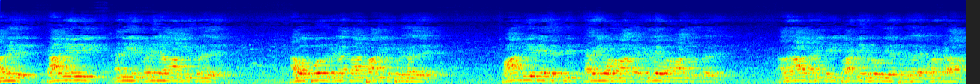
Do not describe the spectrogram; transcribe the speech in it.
அது காவேரி நதியின் வடிநிலமாக இருக்கிறது. அவ்வப்போது வெள்ளத்தால் பாதிக்கப்படுகிறது. பாண்டிய தேசத்தின் கரையோரமாக எல்லையோரமாக இருக்கிறது. அதனால் அடிக்கடி பாண்டியர்களோடு ஏற்படுகிற முரண்களால்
